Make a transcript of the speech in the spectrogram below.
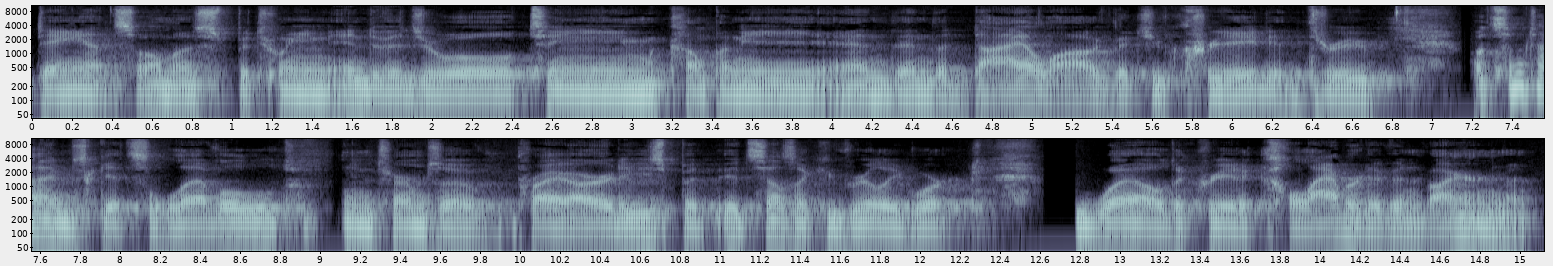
dance almost between individual, team, company, and then the dialogue that you've created through what sometimes gets leveled in terms of priorities, but it sounds like you've really worked well to create a collaborative environment.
